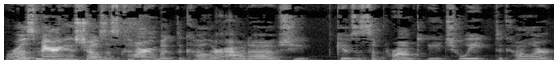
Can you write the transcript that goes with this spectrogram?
Rosemary has chose this coloring book to color out of. She gives us a prompt each week to color,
